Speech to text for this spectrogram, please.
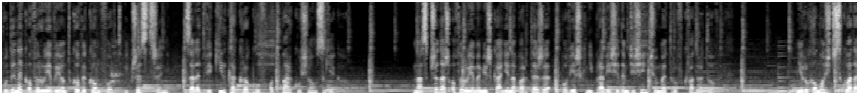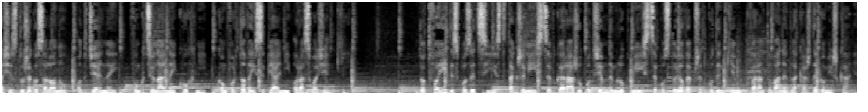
Budynek oferuje wyjątkowy komfort i przestrzeń, zaledwie kilka kroków od Parku Śląskiego. Na sprzedaż oferujemy mieszkanie na parterze o powierzchni prawie 70 m2. Nieruchomość składa się z dużego salonu, oddzielnej, funkcjonalnej kuchni, komfortowej sypialni oraz łazienki. Do Twojej dyspozycji jest także miejsce w garażu podziemnym lub miejsce postojowe przed budynkiem gwarantowane dla każdego mieszkania.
